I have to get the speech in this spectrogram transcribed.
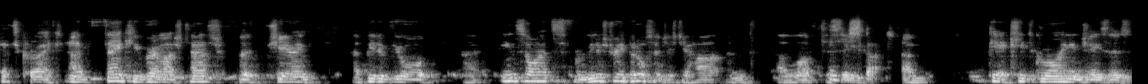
That's great. Um, thank you very much, Tash, for sharing a bit of your uh, insights from ministry, but also just your heart. And I love to Thank see um, yeah, kids growing in Jesus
